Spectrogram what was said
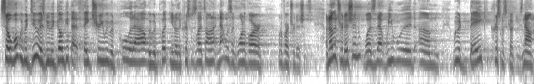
So what we would do is we would go get that fake tree, we would pull it out, we would put, you know, the Christmas lights on it, and that was like one of our one of our traditions. Another tradition was that we would um, we would bake Christmas cookies. Now,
